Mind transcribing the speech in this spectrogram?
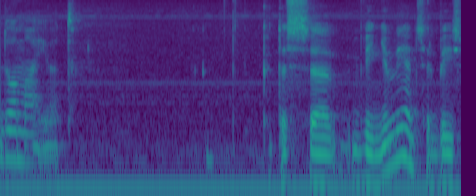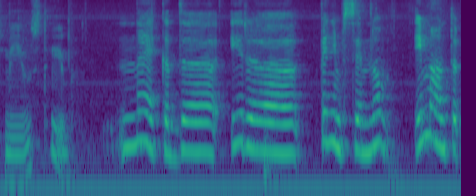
domājot. Ka tas uh, viņa viens ir bijis mīlestība? Nē, kad uh, ir, uh, pieņemsim, nu, imanta,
